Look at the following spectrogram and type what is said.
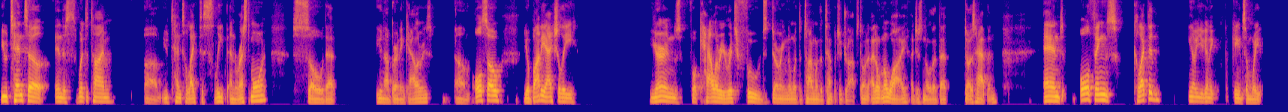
you tend to in this wintertime, um, you tend to like to sleep and rest more so that you're not burning calories. Um, also, your body actually yearns for calorie rich foods during the winter time when the temperature drops. Don't I don't know why. I just know that that does happen. And all things collected, you know, you're going to gain some weight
